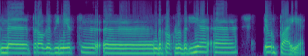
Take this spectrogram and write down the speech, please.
na, para o gabinete uh, da Procuradoria uh, Europeia.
